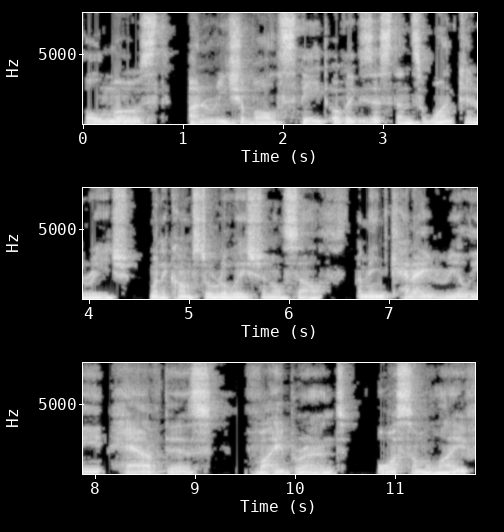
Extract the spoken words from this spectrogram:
almost unreachable state of existence one can reach when it comes to relational self. I mean, can I really have this vibrant, awesome life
